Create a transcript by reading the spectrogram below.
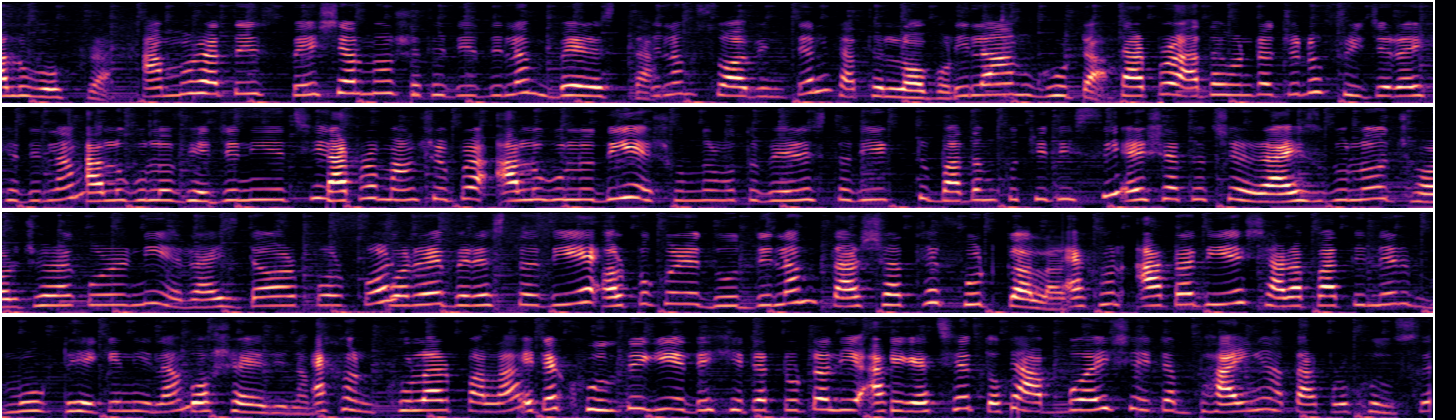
আলু বোখরা। আম্মুর হাতে স্পেশাল মশলা, সাথে দিয়ে দিলাম বেরেস্তা। দিলাম সয়াবিন তেল, সাথে লবণ। দিলাম ঘুটা। তারপর আধা ঘণ্টার জন্য ফ্রিজে রেখে দিলাম। আলুগুলো ভেজে নিয়েছি। তারপর মাংসের উপর আলুগুলো দিয়ে সুন্দর মতো বেরেস্তা দিয়ে একটু বাদাম কুচি দিচ্ছি এর সাথে হচ্ছে রাইসগুলো ঝরঝরা করে নিয়ে রাইস দেওয়ার পর পর বেরেস্তা দিয়ে অল্প করে দুধ দিলাম, তার সাথে ফুড কালার এখন আটা দিয়ে সারা পাতিলের মুখ ঢেকে নিলাম বসাই দিলাম। এখন খোলার পালা। এটা খুলতে গিয়ে দেখি এটা টোটালি আটকে গেছে। তো আব্বু আইসে এটা ভাইঙা তারপর খুলছে।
